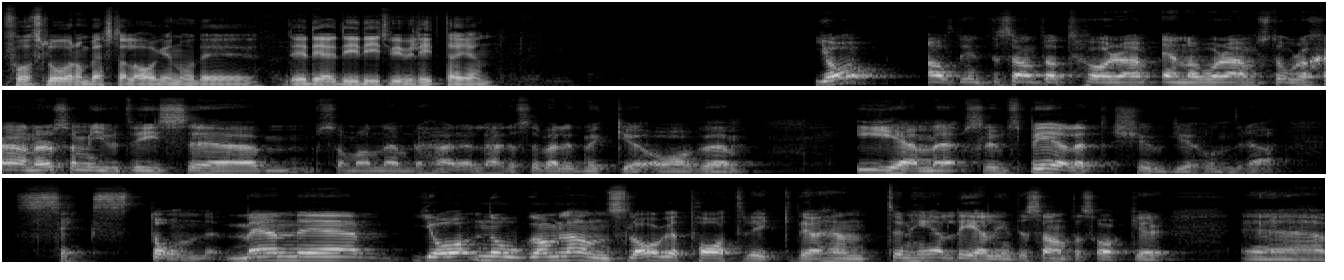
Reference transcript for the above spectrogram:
för att slå de bästa lagen och det, det, det, det är dit vi vill hitta igen. Ja, alltid intressant att höra en av våra stora stjärnor som givetvis, eh, som man nämnde här, lärde sig väldigt mycket av eh, EM-slutspelet 2000. 16. Men eh, ja, nog om landslaget Patrik. Det har hänt en hel del intressanta saker eh,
